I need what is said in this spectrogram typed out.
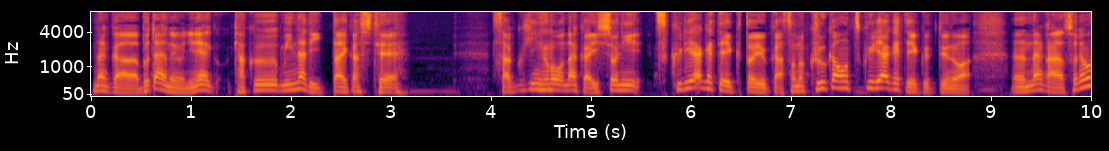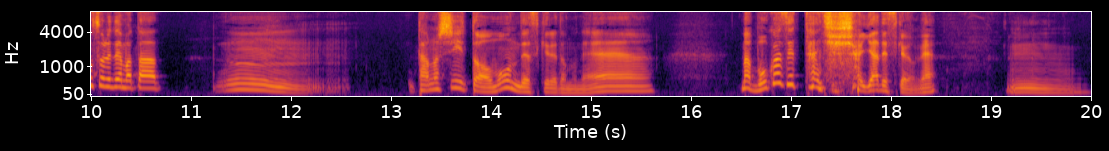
なんか舞台のようにね、客みんなで一体化して、作品をなんか一緒に作り上げていくというか、その空間を作り上げていくっていうのは、なんかそれもそれでまた、うん、楽しいとは思うんですけれどもね。まあ僕は絶対に 嫌ですけどね。うん。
